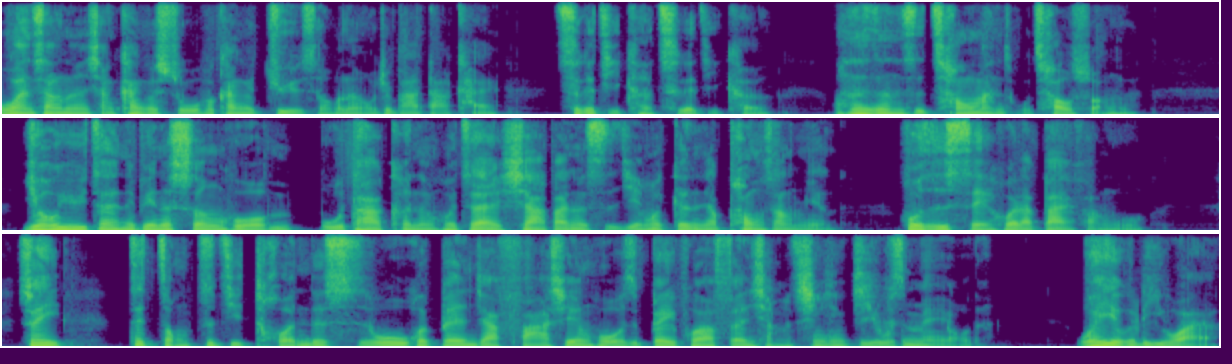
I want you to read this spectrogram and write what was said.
我晚上呢想看个书或看个剧的时候呢，我就把它打开，吃个几颗，吃个几颗，我那真的是超满足、超爽的。由于在那边的生活不大可能会在下班的时间会跟人家碰上面，或者是谁会来拜访我，所以这种自己囤的食物会被人家发现，或者是被迫要分享的情形几乎是没有的。唯一有个例外啊，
